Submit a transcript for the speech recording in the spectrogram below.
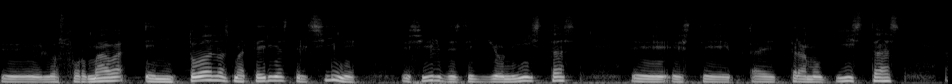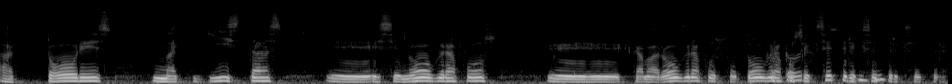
eh, los formaba en todas las materias del cine, es decir, desde guionistas, este, tramoyistas, actores, maquillistas, escenógrafos, camarógrafos, fotógrafos, etcétera, etcétera, etcétera.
